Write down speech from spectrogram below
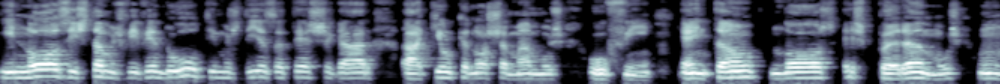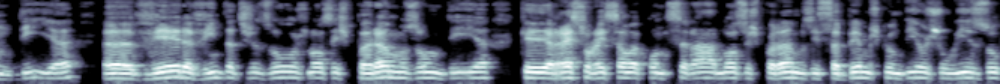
e nós estamos vivendo últimos dias até chegar àquilo que nós chamamos o fim. Então, nós esperamos um dia ver a vinda de Jesus, nós esperamos um dia que a ressurreição acontecerá, nós esperamos e sabemos que um dia o juízo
